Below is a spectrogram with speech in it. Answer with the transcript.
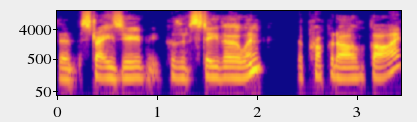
the Australia Zoo because of Steve Irwin, the crocodile guy.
